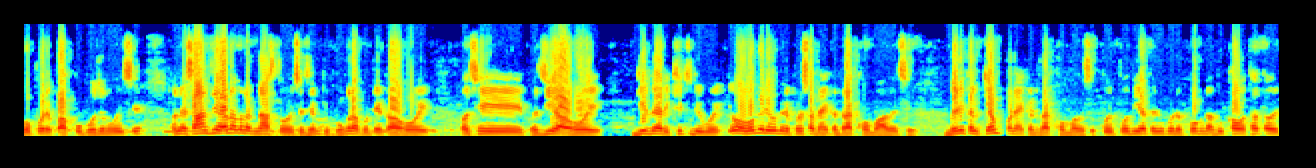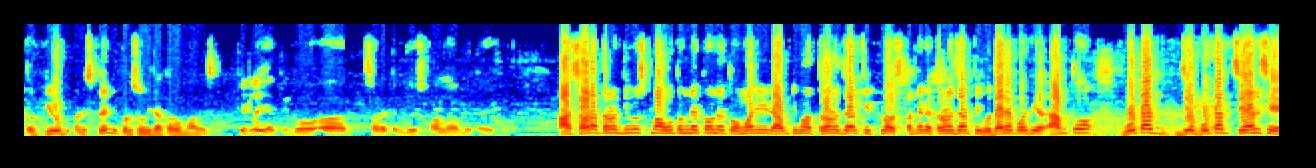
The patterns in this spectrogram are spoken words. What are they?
બપોરે પાકું ભોજન હોય છે અને સાંજે અલગ અલગ નાસ્તો હોય છે, જેમ કે ભૂંગળા બટેકા હોય, પછી ભજીયા હોય ગિરનારી ખીચડી હોય એવા વગેરે વગેરે પ્રસાદ આઈકન રાખવામાં આવે છે. મેડિકલ કેમ્પ પણ આઈકન રાખવામાં આવે છે. કોઈ પદયાત્રિકોને પગના દુખાવા થતા હોય તો ટ્યુબ અને સ્પ્રેની પણ સુવિધા કરવામાં આવે છે. કેટલા યાત્રિકો સાડા ત્રણ દિવસમાં લાભ લેતા હોય છે? આ સાડા ત્રણ દિવસમાં હું તમને કહું ને તો અમારી રાવટીમાં ત્રણ હજારથી પ્લસ એટલે કે ત્રણ હજારથી વધારે પદ આમ તો બોટાદ જે બોટાદ શહેર છે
